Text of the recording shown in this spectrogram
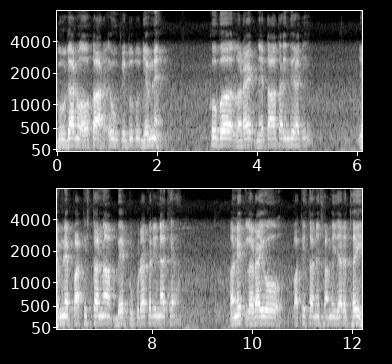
દુર્ગાનો અવતાર એવું કીધું હતું જેમને ખૂબ લડાયક નેતા હતા ઇન્દિરાજી જેમણે પાકિસ્તાનના બે ટુકડા કરી નાખ્યા. અનેક લડાઈઓ પાકિસ્તાનની સામે જ્યારે થઈ,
